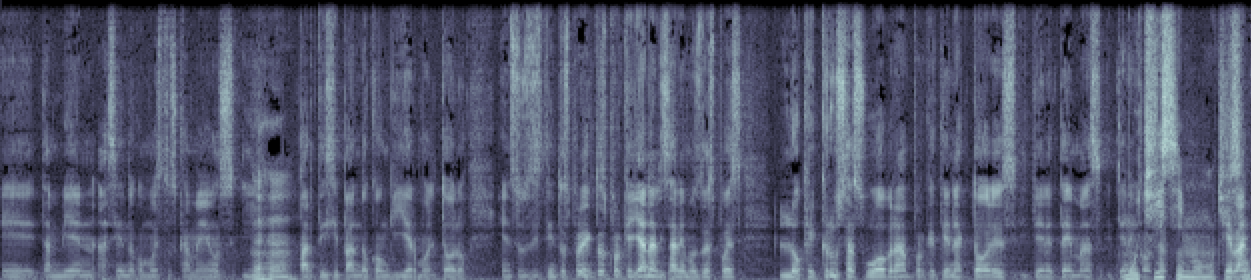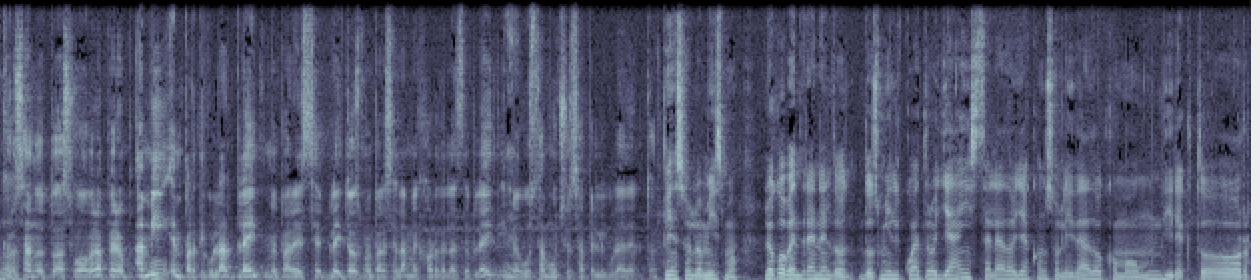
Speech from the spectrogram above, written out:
eh, también haciendo como estos cameos y participando con Guillermo el Toro en sus distintos proyectos, porque ya analizaremos después lo que cruza su obra, porque tiene actores y tiene temas y tiene cosas Muchísimo, que van cruzando toda su obra, pero a mí en particular Blade me parece, Blade 2 me parece la mejor de las de Blade y me gusta mucho esa película del Toro. Pienso lo mismo. Luego vendrá en el do- 2004 ya instalado, ya consolidado como un director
